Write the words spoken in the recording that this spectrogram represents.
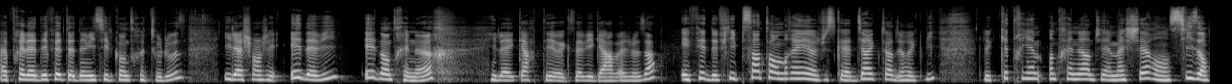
après la défaite à domicile contre Toulouse, il a changé et d'avis et d'entraîneur. Il a écarté euh, Xavier Garbajosa et fait de Philippe Saint-André euh, jusqu'à directeur du rugby le quatrième entraîneur du MHR en six ans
